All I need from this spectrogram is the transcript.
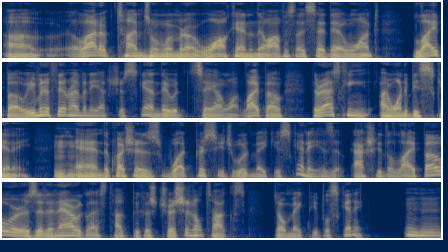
uh, a lot of times when women are walking in the office and they say they want lipo, even if they don't have any extra skin, they would say, I want lipo. They're asking, I want to be skinny. And the question is, what procedure would make you skinny? Is it actually the lipo or is it an hourglass tuck? Because traditional tucks don't make people skinny. Mm-hmm.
